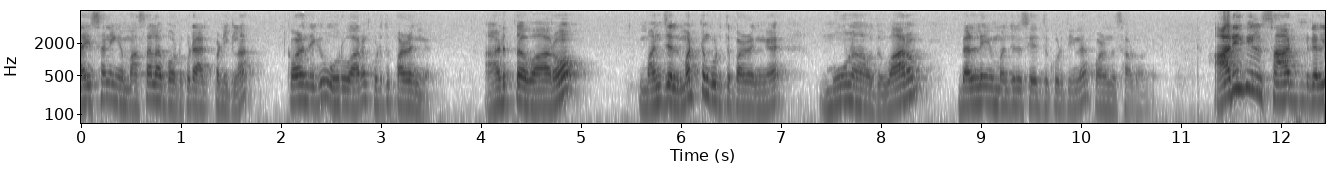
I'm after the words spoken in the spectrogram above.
லைஸாக நீங்கள் மசாலா போட்டு கூட ஆட் பண்ணிக்கலாம். குழந்தைக்கு ஒரு வாரம் கொடுத்து பழகுங்க. அடுத்த வாரம் மஞ்சள் மட்டும் கொடுத்து பழகுங்க. மூணாவது வாரம் வெள்ளையும் மஞ்சளும் சேர்த்து கொடுத்தீங்கன்னா குழந்தை சாப்பிடுவாங்க. அறிவியல் சான்றுகள்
